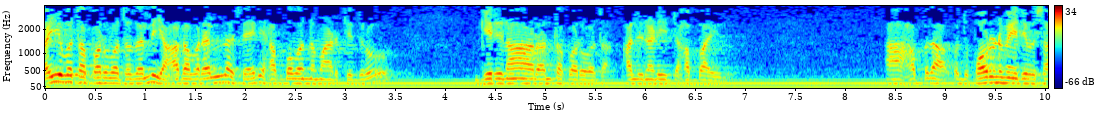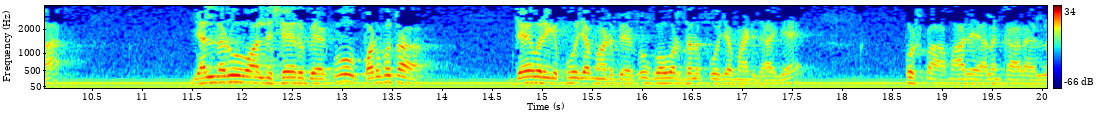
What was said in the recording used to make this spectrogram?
ರೈವತ ಪರ್ವತದಲ್ಲಿ ಯಾದವರೆಲ್ಲ ಸೇರಿ ಹಬ್ಬವನ್ನು ಮಾಡ್ತಿದ್ರು. ಗಿರಿನಾರ್ ಅಂತ ಪರ್ವತ. ಅಲ್ಲಿ ನಡೆಯಿದ್ದ ಹಬ್ಬ ಇದು. ಆ ಹಬ್ಬದ ಒಂದು ಪೌರ್ಣಿಮೆ ದಿವಸ. ಎಲ್ಲರೂ ಅಲ್ಲಿ ಸೇರಬೇಕು, ಪರ್ವತ ದೇವರಿಗೆ ಪೂಜೆ ಮಾಡಬೇಕು ಗೋವರ್ಧನ ಪೂಜೆ ಮಾಡಿದ ಹಾಗೆ. ಪುಷ್ಪ, ಮಾಲೆ, ಅಲಂಕಾರ ಎಲ್ಲ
